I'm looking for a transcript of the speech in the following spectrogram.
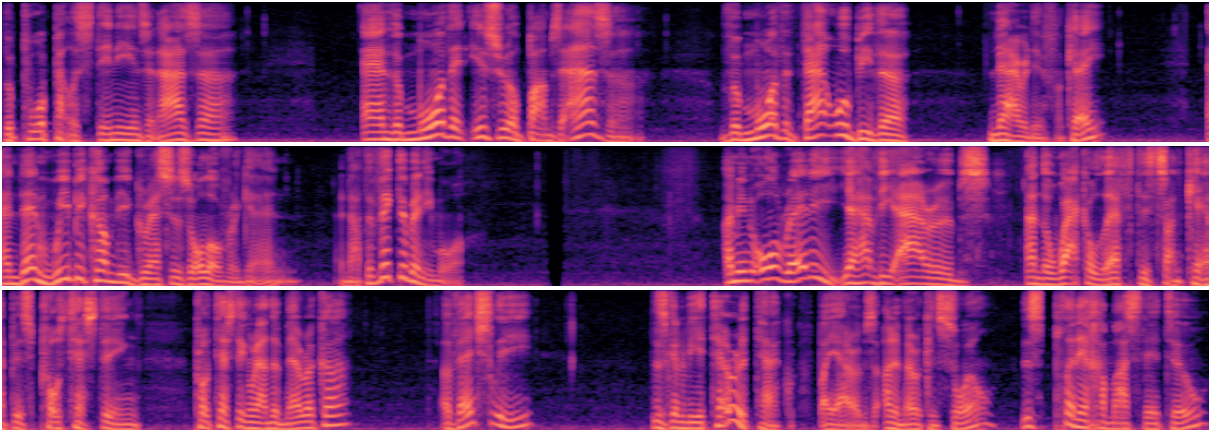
the poor Palestinians in Gaza. And the more that Israel bombs Gaza, the more that that will be the narrative, okay? And then we become the aggressors all over again and not the victim anymore. I mean, already you have the Arabs and the wacko leftists on campus protesting protesting around America. Eventually, there's going to be a terror attack by Arabs on American soil. There's plenty of Hamas there too.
